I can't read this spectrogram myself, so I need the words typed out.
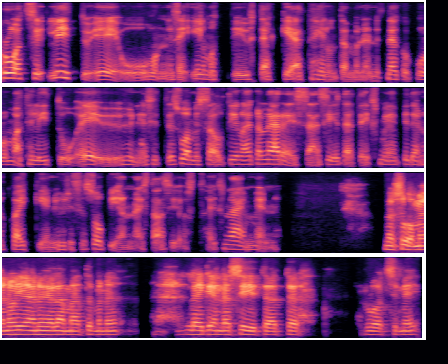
Ruotsi liittyi EU-hun, niin se ilmoitti yhtäkkiä, että heillä on tämmöinen nyt näkökulma, että he liittyy EU-hun, ja sitten Suomessa oltiin aika näreissään siitä, että eikö meidän pitänyt kaikkien yhdessä sopia näistä asioista, eikö näin mennyt? No Suomeen on jäänyt elämään tämmöinen legenda siitä, että Ruotsi me,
